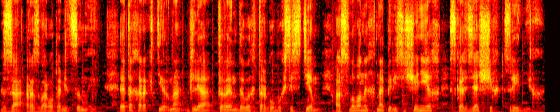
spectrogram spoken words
за разворотами цены. Это характерно для трендовых торговых систем, основанных на пересечениях скользящих средних.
